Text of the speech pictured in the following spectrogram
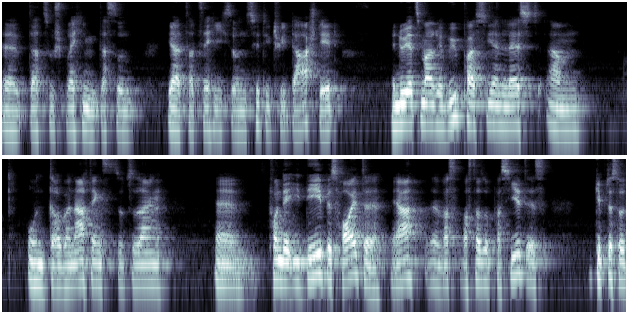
äh, dazu sprechen, dass so ein, ja tatsächlich so ein City Tree dasteht. Wenn du jetzt mal Revue passieren lässt ähm, und darüber nachdenkst, sozusagen, äh, von der Idee bis heute, ja, äh, was, was da so passiert ist, gibt es so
